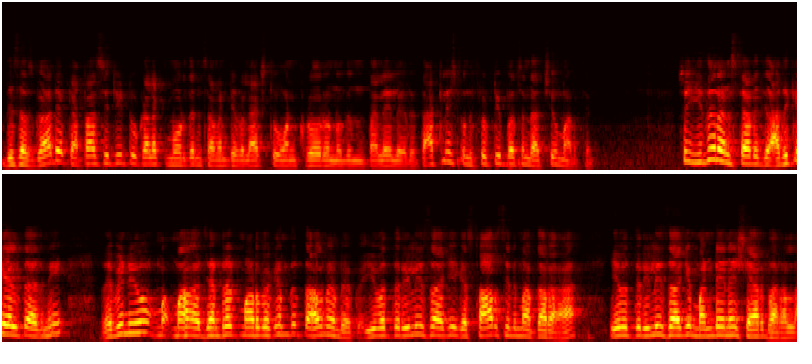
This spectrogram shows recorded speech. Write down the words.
This has got a capacity to collect more than seventy lakhs to one crore ಅನ್ನೋದನ್ನ ತಲೆಯಲ್ಲಿ ಇರುತ್ತೆ. ಅಟ್ಲೀಸ್ಟ್ ಒಂದು ಫಿಫ್ಟಿ ಪರ್ಸೆಂಟ್ ಅಚೀವ್ ಮಾಡ್ತೀನಿ. ಸೊ ಇದು ನನ್ನ ಸ್ಟ್ರಾಟಜಿ ಅದಕ್ಕೆ ಹೇಳ್ತಾ ಇದ್ದೀನಿ. ರೆವಿನ್ಯೂ ಜನ್ರೇಟ್ ಮಾಡಬೇಕಂತ ತಾಳ್ಮೆ ಬೇಕು. ಇವತ್ತು ರಿಲೀಸ್ ಆಗಿ ಈಗ ಸ್ಟಾರ್ ಸಿನಿಮಾ ಥರ ಇವತ್ತು ರಿಲೀಸ್ ಆಗಿ ಮಂಡೇನೇ ಶೇರ್ ಬರಲ್ಲ.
